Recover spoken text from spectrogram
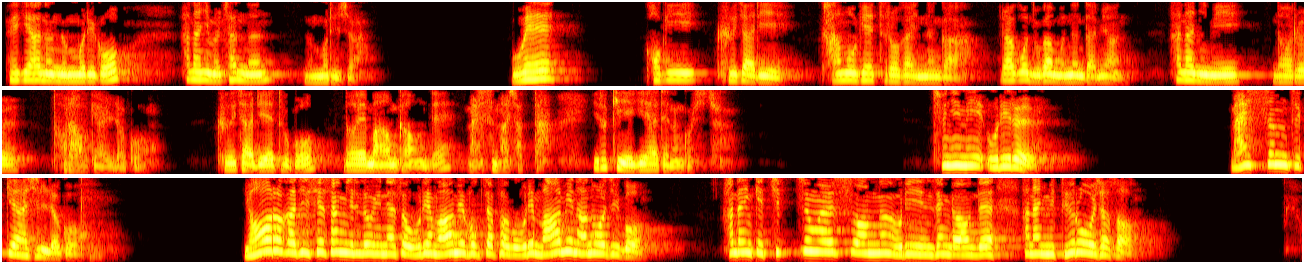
회개하는 눈물이고, 하나님을 찾는 눈물이죠. 왜 거기 그 자리, 감옥에 들어가 있는가? 라고 누가 묻는다면, 하나님이 너를 돌아오게 하려고 그 자리에 두고 너의 마음 가운데 말씀하셨다. 이렇게 얘기해야 되는 것이죠. 주님이 우리를 말씀 듣게 하시려고 여러 가지 세상 일로 인해서 우리의 마음이 복잡하고 우리의 마음이 나누어지고 하나님께 집중할 수 없는 우리 인생 가운데 하나님이 들어오셔서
